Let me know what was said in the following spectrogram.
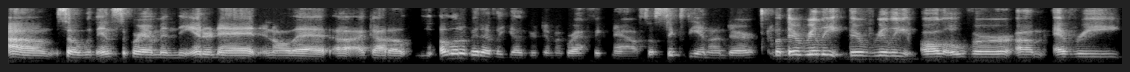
um, so with Instagram and the internet and all that, uh, I got a, a little bit of a younger demographic now, so 60 and under. But they're really they're really all over um, every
